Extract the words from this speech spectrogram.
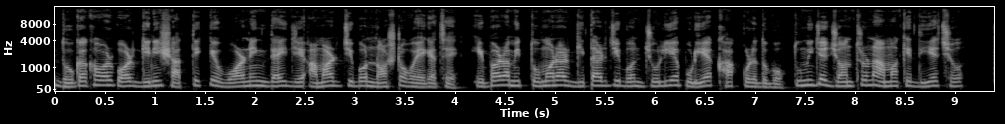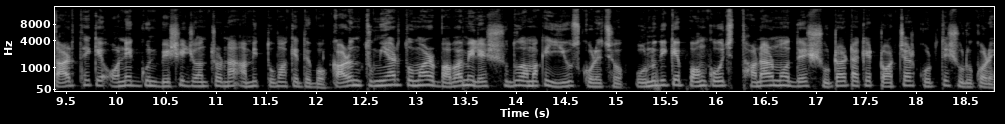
ধোকা খাওয়ার পর গিনি সাত্ত্বিককে ওয়ার্নিং দেয় যে আমার জীবন নষ্ট হয়ে গেছে। এবার আমি তোমার আর গীতার জীবন জ্বলিয়ে পুড়িয়ে খাক করে দেবো। তুমি যে যন্ত্রণা আমাকে দিয়েছ তার থেকে অনেক গুণ বেশি যন্ত্রণা আমি তোমাকে দেব। কারণ তুমি আর তোমার বাবা মিলে শুধু আমাকে ইউজ করেছ। অন্যদিকে পঙ্কজ থানার মধ্যে শুটারটাকে টর্চার করতে শুরু করে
